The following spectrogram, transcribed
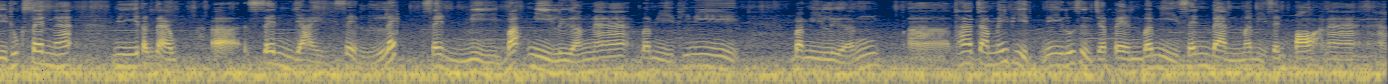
มีทุกเส้นนะฮะ มีตั้งแต่เส้นใหญ่เส้นเล็ก เส้นหมี่บะหมี่เหลืองนะฮะบะหมี่ที่นี่บะหมี่เหลืองอถ้าจำไม่ผิดนี่รู้สึกจะเป็นบะหมี่เส้นแบนบะหมี่เส้นเปาะนะฮะหา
